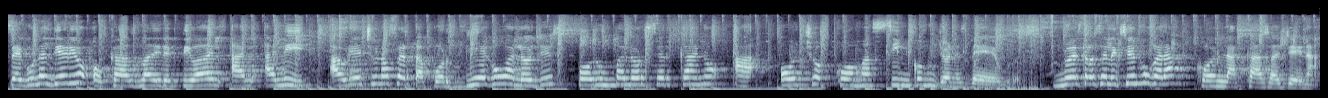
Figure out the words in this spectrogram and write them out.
Según el diario OCAS, la directiva del Al Ali habría hecho una oferta por Diego Baloyes por un valor cercano a 8,5 millones de euros. Nuestra selección jugará con la casa llena.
